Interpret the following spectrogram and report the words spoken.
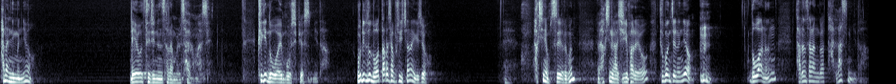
하나님은요, 내어드리는 사람을 사용하세요. 그게 노아의 모습이었습니다. 우리도 노아 따라잡을 수 있잖아요, 그죠? 네. 확신이 없으세요, 여러분? 네, 확신을 가시기 바래요. 두 번째는요, 노아는 다른 사람과 달랐습니다.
